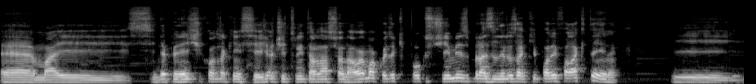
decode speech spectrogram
É, mas independente contra quem seja, título internacional é uma coisa que poucos times brasileiros aqui podem falar que tem, né? E,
